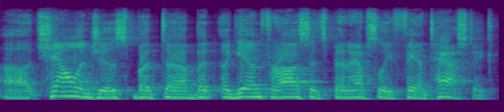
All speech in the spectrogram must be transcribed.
uh, challenges. But, uh, but again, for us, it's been absolutely fantastic.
